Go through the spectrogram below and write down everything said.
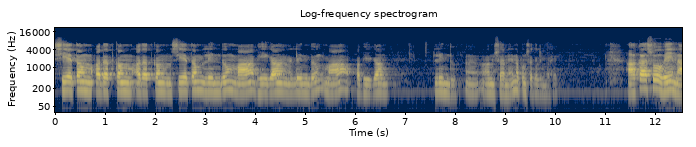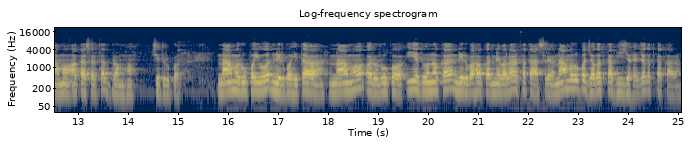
श्येतम अदत्कम अदत्कम श्येतम लिंदुम माँ भीगांग लिंदुम माँ अभिगांग लिंदु अनुसार ने नपुंसकलिंग है। आकाशो वे नाम, आकाश अर्थात ब्रह्म, चिद्रूप। नाम रूपयोर निर्वहिता। नाम और रूप, ये दोनों का निर्वाह करने वाला अर्थात आश्रय। नाम रूप जगत का बीज है, जगत का कारण।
